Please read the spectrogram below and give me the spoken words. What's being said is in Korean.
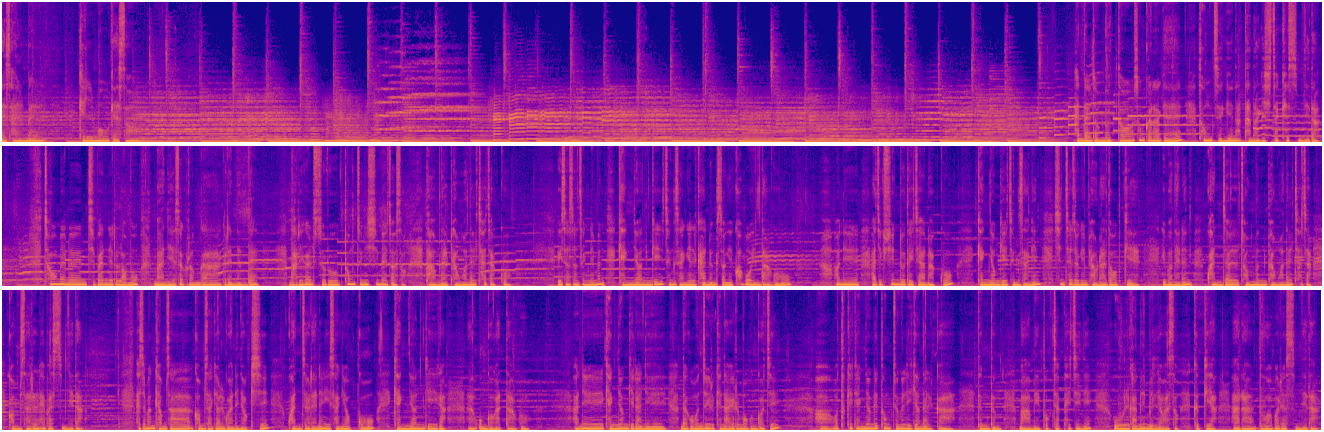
내 삶의 길목에서 한 달 전부터 손가락에 통증이 나타나기 시작했습니다. 처음에는 집안일을 너무 많이 해서 그런가 그랬는데 날이 갈수록 통증이 심해져서 다음날 병원을 찾았고 의사 선생님은 갱년기 증상일 가능성이 커 보인다고 아니 아직 쉰도 되지 않았고 갱년기의 증상인 신체적인 변화도 없기에 이번에는 관절 전문 병원을 찾아 검사를 해봤습니다. 하지만 검사, 검사 결과는 역시 관절에는 이상이 없고 갱년기가 아, 온것 같다고. 아니 갱년기라니 내가 언제 이렇게 나이를 먹은 거지? 아, 어떻게 갱년기 통증을 이겨낼까 등등 마음이 복잡해지니 우울감이 밀려와서 급기야 알아 누워버렸습니다.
